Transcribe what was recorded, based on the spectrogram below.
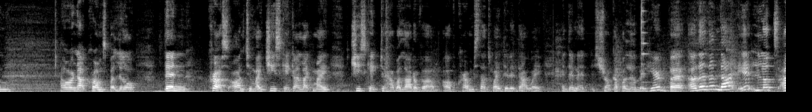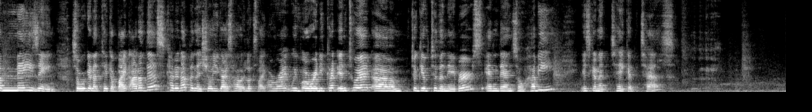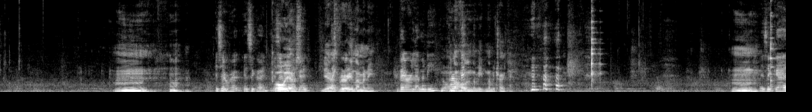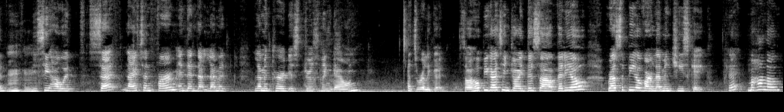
or not crumbs but little thin crust onto my cheesecake. I like my cheesecake to have a lot of, uh, of crumbs. That's why I did it that way. And then it shrunk up a little bit here. But other than that it looks amazing. So we're gonna take a bite out of this cut it up and then show you guys how it looks like. All right we've already cut into it um, to give to the neighbors. And then so hubby is gonna take a test Mmm. is it is it good is oh it yes. good Yes, Like very really- lemony. very lemony No, hold on, Perfect. hold on. Let me let me try again. Mmm. Is it good? Mhm. You see how it set, nice and firm, and then that lemon lemon curd is drizzling down. It's really good. So I hope you guys enjoyed this uh, video recipe of our lemon cheesecake. Okay, mahalo.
